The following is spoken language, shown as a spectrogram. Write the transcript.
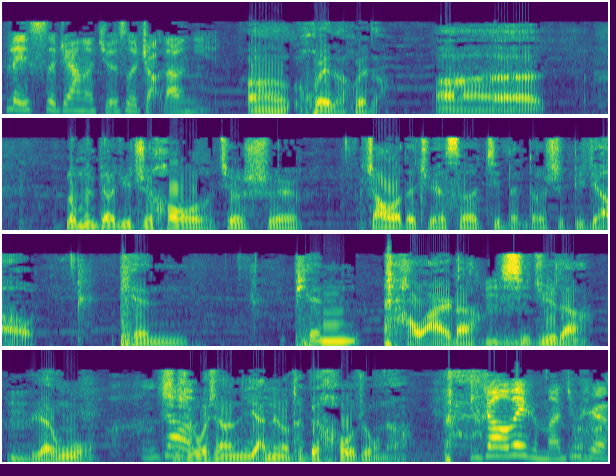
类似这样的角色找到你。嗯，会的，会的。呃，龙门镖局之后就是。找我的角色基本都是比较偏偏好玩的喜剧的人物。其实我想演那种特别厚重的。你知道为什么？就是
